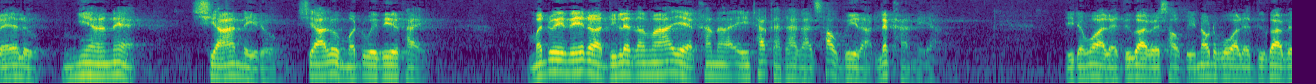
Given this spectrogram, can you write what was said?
လဲလို့ညံနဲ့ရှားနေတော့ရှားလို့မတွေ့သေးခိုင်မတွေ့သေးတော့ဒီလက်သမားရဲ့ခန္ဓာအိမ်ထခထကဆောက်ပေးတာလက်ခံနေရ ဒီတဘဝလည်းသူကပဲဆောက်ပေးနောက်တဘဝလည်းသူကပဲ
